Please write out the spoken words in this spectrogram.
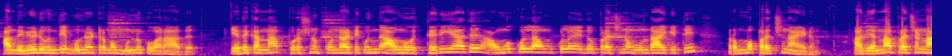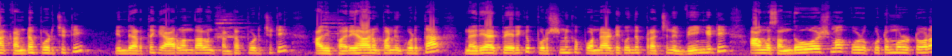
அந்த வீடு வந்து முன்னேற்றமாக முன்னுக்கு வராது. எதுக்கன்னா புருஷனு பொண்டாட்டிக்கு வந்து அவங்க தெரியாது அவங்களுக்குள்ள அவங்களுக்குள்ள ஏதோ பிரச்சனை உண்டாகிட்டு ரொம்ப பிரச்சனை ஆகிடும் அது என்ன பிரச்சனை நான் கண்டுபிடிச்சிட்டு இந்த இடத்துக்கு யார் வந்தாலும் கண்டுபிடிச்சிட்டு அது பரிகாரம் பண்ணி கொடுத்தா நிறையா பேருக்கு புருஷனுக்கு பொண்டாட்டிக்கு வந்து பிரச்சனை வீங்கிட்டு அவங்க சந்தோஷமாக குடும்பத்தோட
